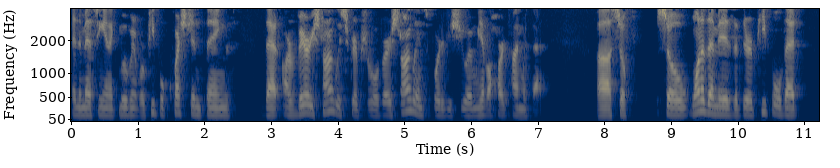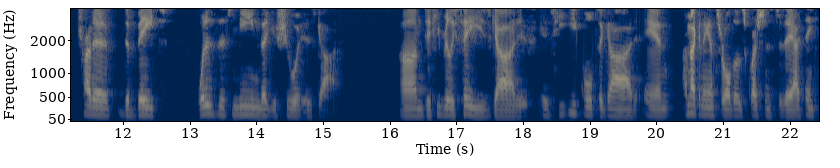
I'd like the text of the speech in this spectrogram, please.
in the Messianic movement where people question things that are very strongly scriptural, very strongly in support of Yeshua, and we have a hard time with that. Uh, so so one of them is that there are people that try to debate what does this mean that Yeshua is God? Um, did he really say he's God? Is is he equal to God? And I'm not going to answer all those questions today. I think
